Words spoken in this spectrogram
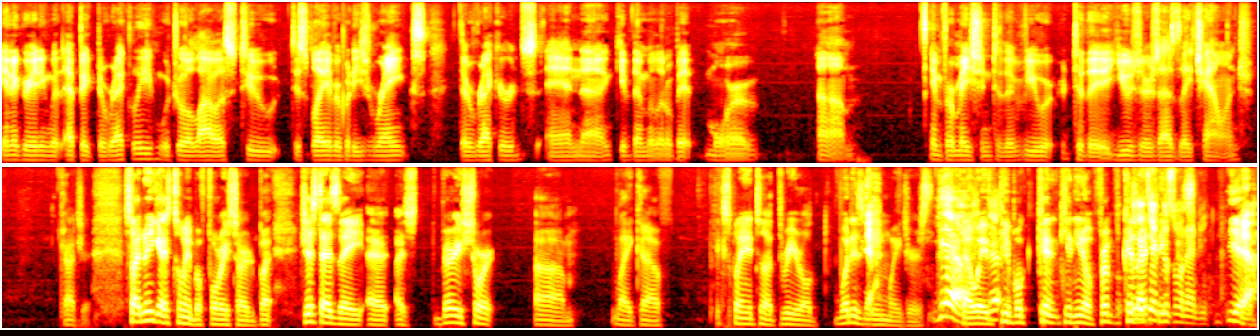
integrating with Epic directly, which will allow us to display everybody's ranks, their records, and uh, give them a little bit more um, information to the viewer to the users as they challenge. Gotcha. So I know you guys told me before we started, but just as a, a, a very short um, like uh explain it to a three year old. What is yeah. GameWagrs? Yeah, that way that, people can can you know from because I take think, this one, Andy. Yeah,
